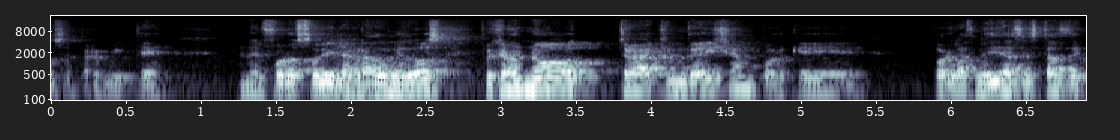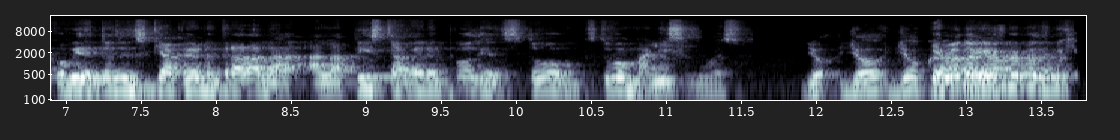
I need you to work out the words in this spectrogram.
se permite en el Foro Sol y la Grado 1 y 2. Pero no track invasion porque por las medidas estas de COVID, entonces ni siquiera pudieron entrar a la, a la pista a ver el podio. Estuvo, estuvo malísimo eso. Yo, yo, yo creo que. Gran Premio de México,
